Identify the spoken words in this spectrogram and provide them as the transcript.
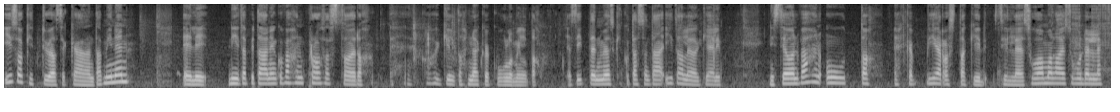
isokin työ se kääntäminen, eli niitä pitää niin kuin vähän prosessoida kaikilta näkökulmilta. Ja sitten myöskin kun tässä on tämä italian kieli, niin se on vähän uutta, ehkä vierastakin silleen suomalaisuudelle –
